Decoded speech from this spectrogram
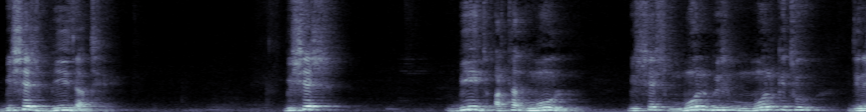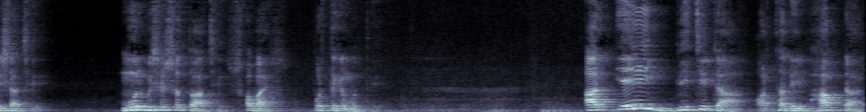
বিশেষ বীজ আছে। বিশেষ বীজ অর্থাৎ মূল, বিশেষ মূল মূল কিছু জিনিস আছে, মূল বিশেষত্ব আছে সবাই প্রত্যেকের মধ্যে। আর এই বিচিটা অর্থাৎ এই ভাবটার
